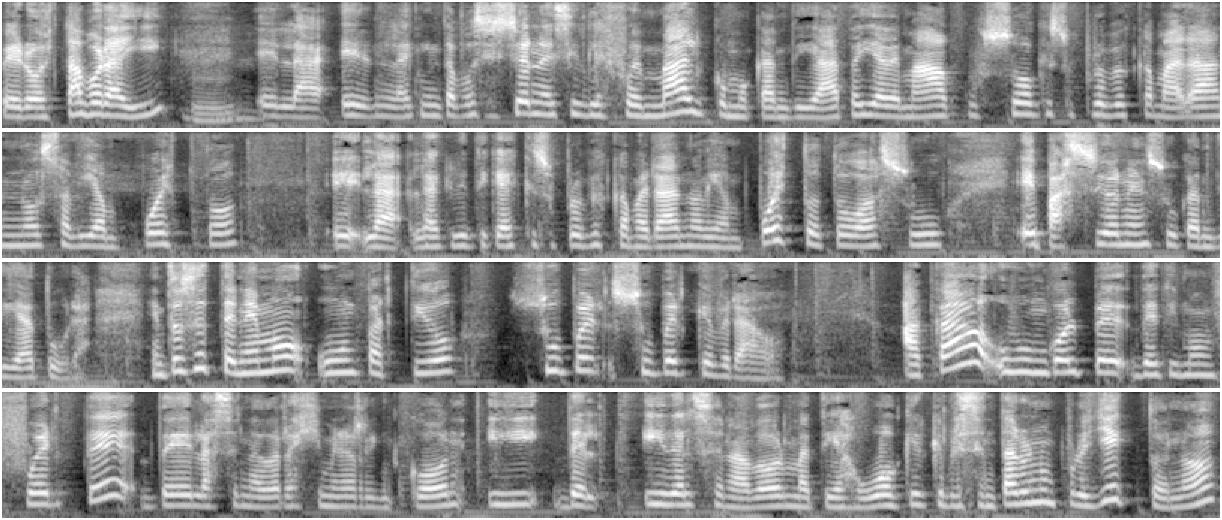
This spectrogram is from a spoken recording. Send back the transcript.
pero está por ahí, mm. en, la, en la quinta posición, es decir, le fue mal como candidata y además acusó que sus propios camaradas no se habían puesto eh, la, crítica es que sus propios camaradas no habían puesto toda su eh, pasión en su candidatura. Entonces tenemos un partido súper, súper quebrado. Acá hubo un golpe de timón fuerte de la senadora Jimena Rincón y del, y del senador Matías Walker, que presentaron un proyecto, ¿no?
